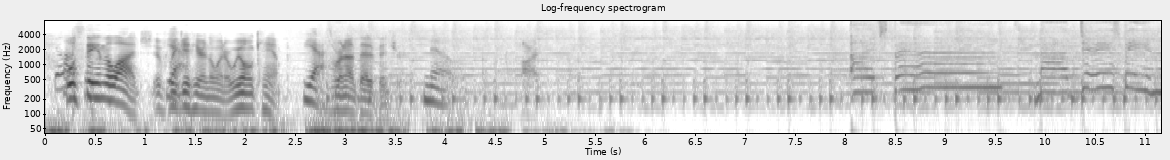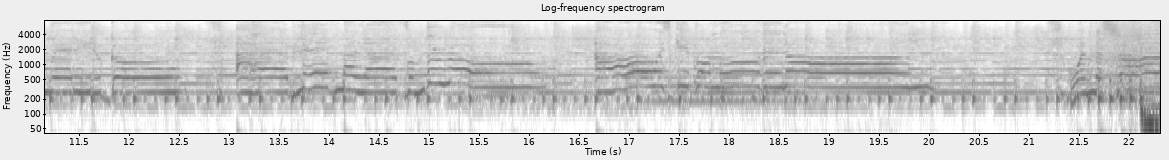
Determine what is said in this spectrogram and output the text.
we'll stay in the lodge if Yeah. we get here in the winter. We won't camp Yeah. because we're not that adventurous. No. All right. I've spent my days being ready to go. I have lived my life on the road. I always keep on moving on. When the sun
